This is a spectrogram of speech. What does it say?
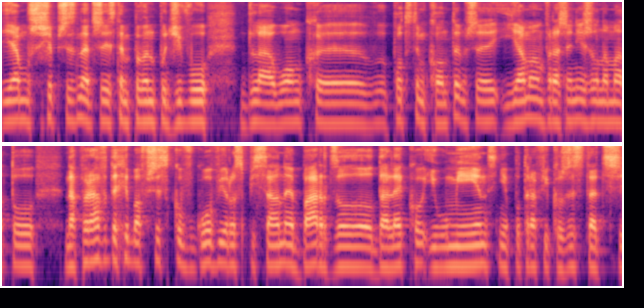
e, ja muszę się przyznać, że jestem pełen podziwu dla Wong e, pod tym kątem, że ja mam wrażenie, że ona ma to naprawdę chyba wszystko w głowie rozpisane bardzo daleko i umiejętnie potrafi korzystać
